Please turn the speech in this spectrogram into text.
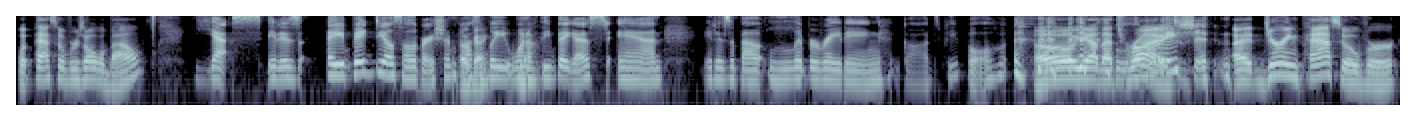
what Passover is all about? Yes, it is a big deal celebration, possibly okay. one yeah. of the biggest and it is about liberating God's people. Oh, yeah, that's right. Uh, during Passover,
